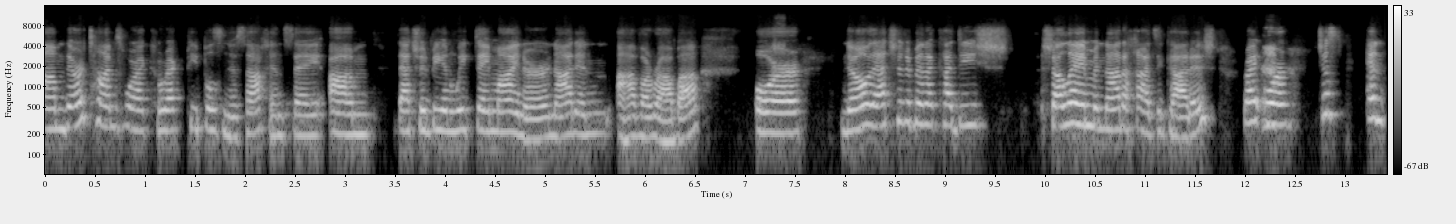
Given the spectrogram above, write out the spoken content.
Um, there are times where I correct people's nusach and say, um, that should be in weekday minor, not in Ahava Rabbah. Or, no, that should have been a Kaddish Shalem and not a Chatzi Kaddish, right? Or just, and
